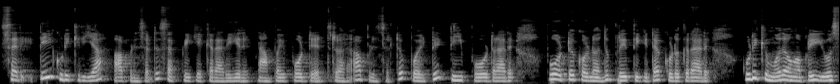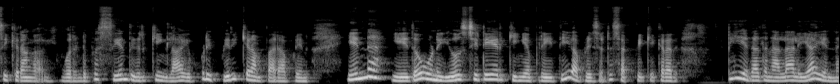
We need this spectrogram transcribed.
சரி டீ குடிக்கிறியா?" அப்படின்னு சொல்லிட்டு சக்தி கேட்குறாரு. "இரு நான் போய் போட்டு எடுத்துகிட்டு வரேன்." அப்படின்னு சொல்லிட்டு போயிட்டு டீ போடுறாரு. போட்டு கொண்டு வந்து பிரீத்தி கிட்ட கொடுக்குறாரு குடிக்கும்போது அவங்க அப்படியே யோசிக்கிறாங்க. "இவங்க ரெண்டு பேரும் சேர்ந்து இருக்கீங்களா? எப்படி பிரிக்கிறான் பாரு." அப்படின்னு. "என்ன ஏதோ ஒன்று யோசிச்சுட்டே இருக்கீங்க பிரீத்தி?" அப்படின்னு சொல்லிட்டு சக்தி கேட்குறாரு. "டீ ஏதாவது நல்லா இல்லையா என்ன?"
